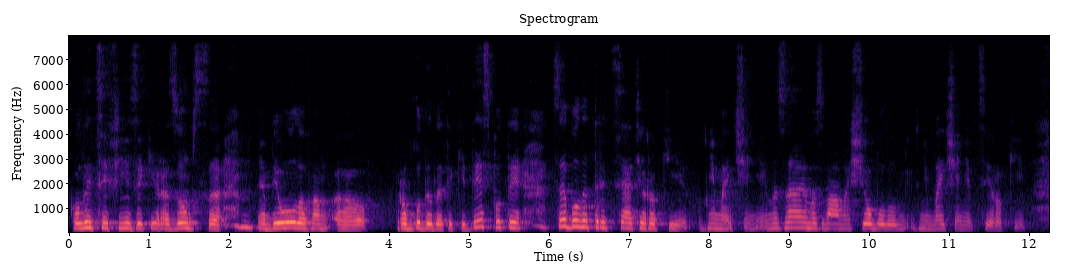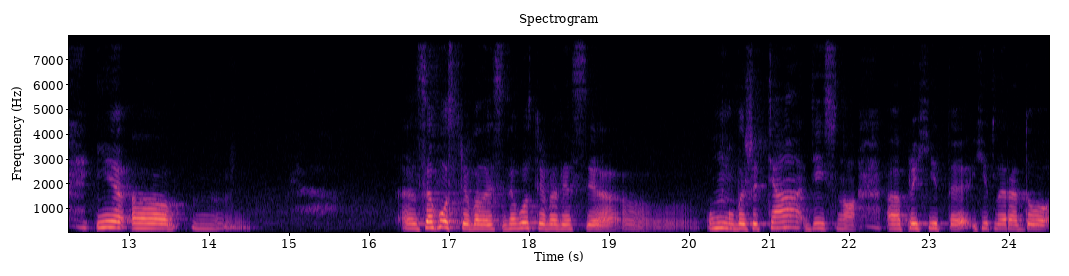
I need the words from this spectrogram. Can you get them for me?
коли ці фізики разом з біологом е, проводили такі диспути, це були 30-ті роки в Німеччині. Ми знаємо з вами, що було в Німеччині в ці роки. І е, м, е, загострювались е, умови життя. Дійсно, е, прихід Гітлера до е,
